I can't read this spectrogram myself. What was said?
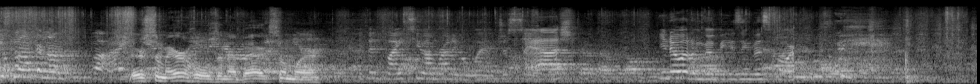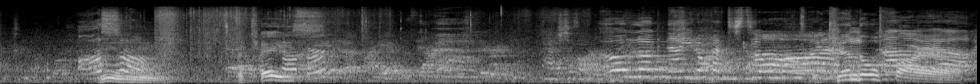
It's not gonna bite. There's some air holes in that bag somewhere. If it bites you, I'm running away. Just say, Ash. You know what I'm gonna be using this for. Awesome. The case. Oh, look, now you don't have to steal mine. Kindle Fire.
